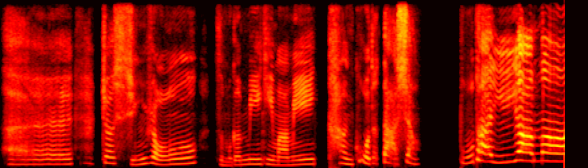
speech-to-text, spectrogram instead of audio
嘿，这形容怎么跟 Miki 妈咪看过的大象不太一样呢？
